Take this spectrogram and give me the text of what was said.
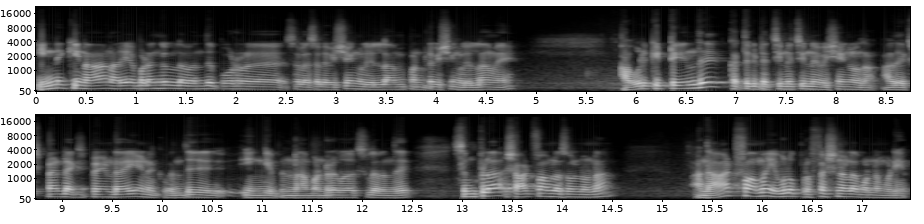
இன்னைக்கு நான் நிறைய படங்களில் வந்து போடுற சில சில விஷயங்கள் எல்லாமே பண்ணுற விஷயங்கள் எல்லாமே அவர்கிட்டேருந்து கற்றுக்கிட்ட சின்ன சின்ன விஷயங்கள் தான். அது எக்ஸ்பேண்ட் எக்ஸ்பேண்ட் ஆகி எனக்கு வந்து இங்கே இப்போ நான் பண்ணுற ஒர்க்ஸில் வந்து சிம்பிளாக ஷார்ட் ஃபார்மில் சொல்லணுன்னா அந்த ஆர்ட் ஃபார்மை எவ்வளோ ப்ரொஃபஷனலாக பண்ண முடியும்?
